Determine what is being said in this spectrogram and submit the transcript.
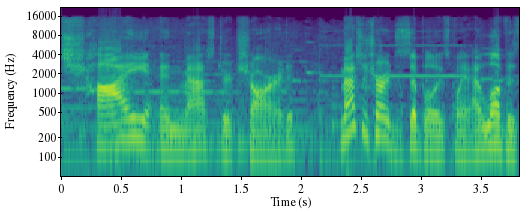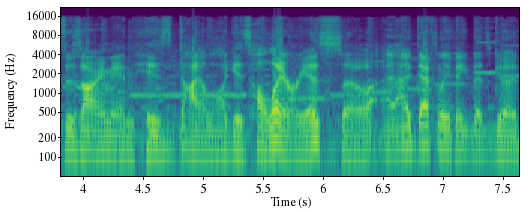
Chai, and Master Chard. Master Chard is simple to explain. I love his design and his dialogue is hilarious, so I, I definitely think that's good.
